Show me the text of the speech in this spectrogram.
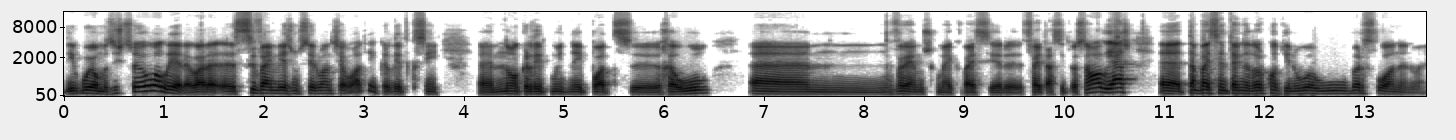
Digo eu, mas isto sou eu a ler. Agora, eh, se vai mesmo ser o Ancelotti, acredito que sim. Eh, não acredito muito na hipótese Raul, veremos como é que vai ser eh, feita a situação. Aliás, uh, também sem treinador continua o Barcelona, não é?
